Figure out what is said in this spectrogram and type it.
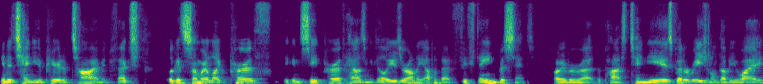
in a 10 year period of time. In fact, look at somewhere like Perth, you can see Perth housing values are only up about 15% over uh, the past 10 years. Go to regional WA,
